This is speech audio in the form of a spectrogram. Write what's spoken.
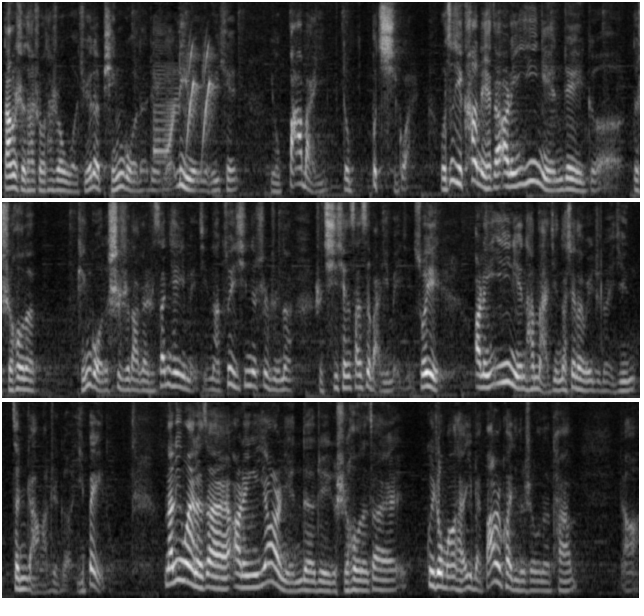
当时他说：“他说我觉得苹果的这个利润有一天有八百亿都不奇怪。”我自己看了一下，在二零一一年这个的时候呢，苹果的市值大概是三千亿美金，那最新的市值呢是七千三四百亿美金。所以二零一一年他买进到现在为止呢，已经增长了这个一倍多。那另外呢，在二零一二年的这个时候呢，在贵州茅台一百八十块钱的时候呢，他啊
